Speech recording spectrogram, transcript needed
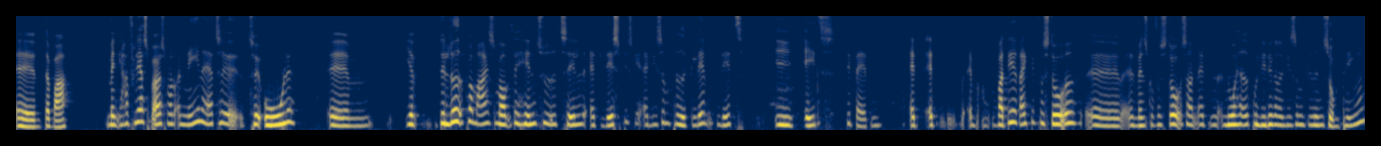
øh, der var. Men jeg har flere spørgsmål, og den ene er til, til Ole. Øh, jeg, det lød for mig, som om det hentydede til, at lesbiske er ligesom blevet glemt lidt i AIDS-debatten. At, at, at, var det rigtigt forstået, øh, at man skulle forstå sådan, at nu havde politikerne ligesom givet en sum penge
